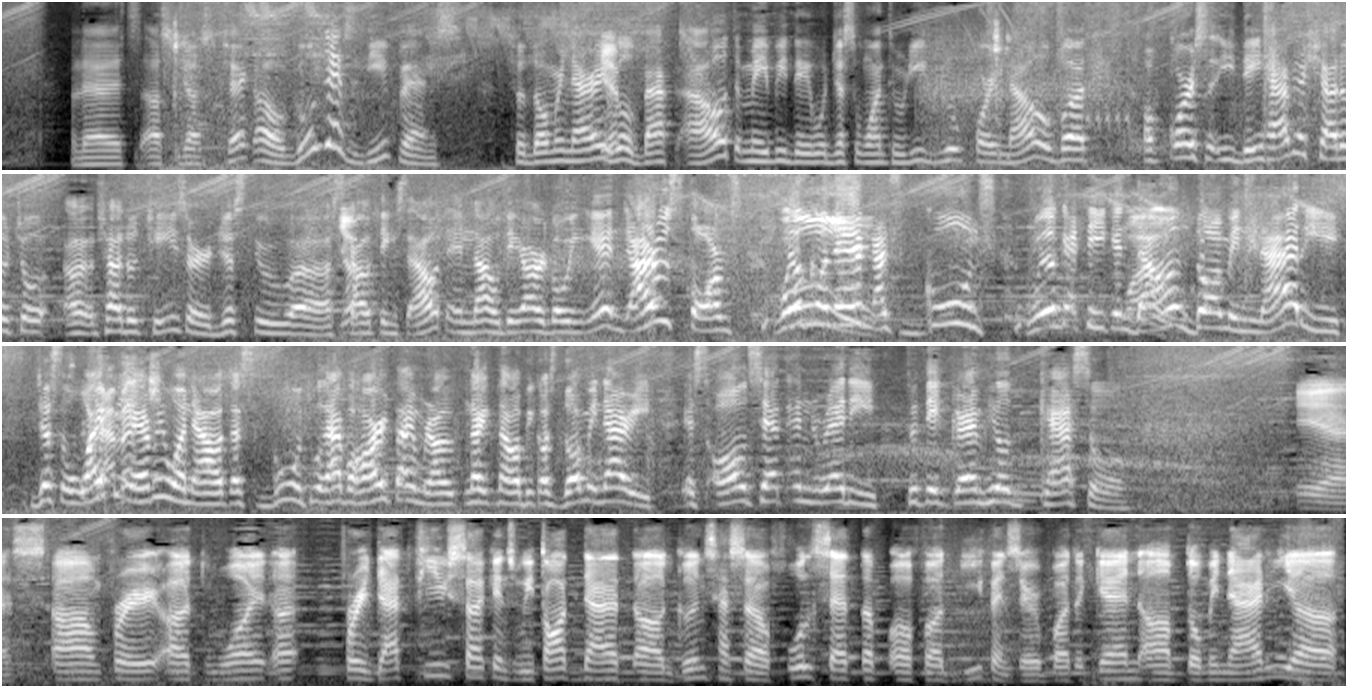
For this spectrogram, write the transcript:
Let's us just check. Oh, Goons defense. So Dominari Yep. will back out. Maybe they would just want to regroup for now. But of course, they have the Shadow Cho- uh, Shadow Chaser just to uh, Yep. scout things out. And now they are going in. Arrow Storms will Oh. connect as Goons will get taken Wow. down. Dominari just wiping everyone out as Goons will have a hard time right now because Dominari is all set and ready to take Kremhild Castle. Yes. Um, for uh, one, uh, for that few seconds, we thought that uh, Goons has a full setup of uh, defense there, but again, um, Dominari uh,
